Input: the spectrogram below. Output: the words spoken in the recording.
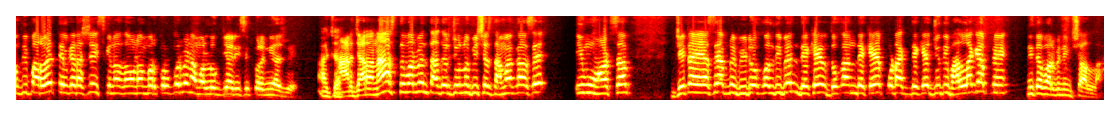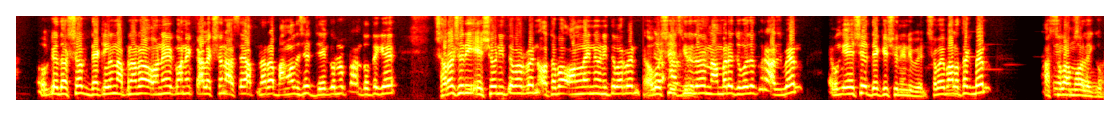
নদী পার হয়ে তেলঘাট আসে স্ক্রিনে নাম্বার কল করবেন আমার লোক গিয়ে রিসিভ করে নিয়ে আসবে। আচ্ছা। আর যারা না আসতে পারবেন তাদের জন্য বিশেষ ধামাকা আছে। ইমো হোয়াটসঅ্যাপ যেটাই আছে আপনি ভিডিও কল দিবেন দেখে দোকান দেখে প্রোডাক্ট দেখে যদি ভালো লাগে আপনি নিতে পারবেন ইনশাল্লাহ ওকে দর্শক দেখলেন আপনারা অনেক অনেক কালেকশন আছে। আপনারা বাংলাদেশের যে কোনো প্রান্ত থেকে সরাসরি এসেও নিতে পারবেন অথবা অনলাইনেও নিতে পারবেন। অবশ্যই। স্ক্রিনে দেওয়া নাম্বারে যোগাযোগ করে আসবেন এবং এসে দেখে শুনে নেবেন। সবাই ভালো থাকবেন। আসসালামু আলাইকুম।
